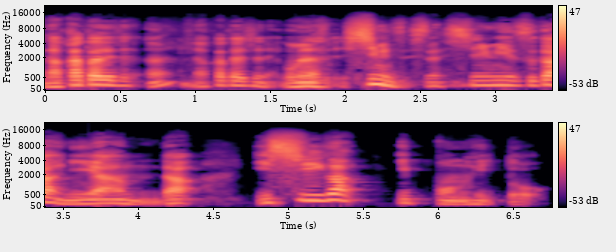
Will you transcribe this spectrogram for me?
中田です、ん？中田じゃない。ごめんなさい。清水ですね。清水が2安打、石が1本のヒット、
